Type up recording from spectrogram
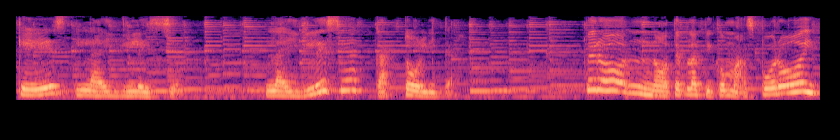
que es la iglesia, la iglesia católica. Pero no te platico más por hoy.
